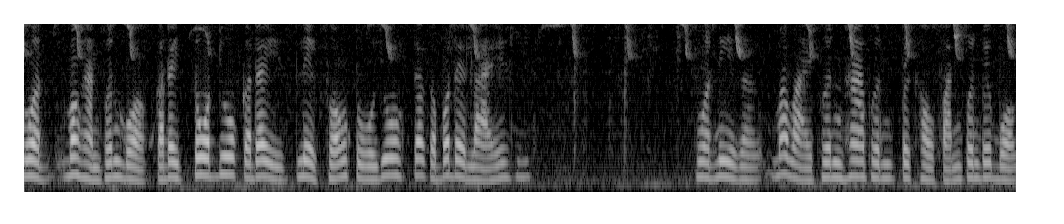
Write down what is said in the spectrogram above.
งวดว่างหันเพิ่นบอกก็ได้โตดอยู่ก็ได้เลขสองตัวอยู่แต่ก็บ่ได้หลายงวดนี้ก็มาไหวเพิ่นห้าเพิ่นไปเข้าฝันเพิ่นไปบอก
